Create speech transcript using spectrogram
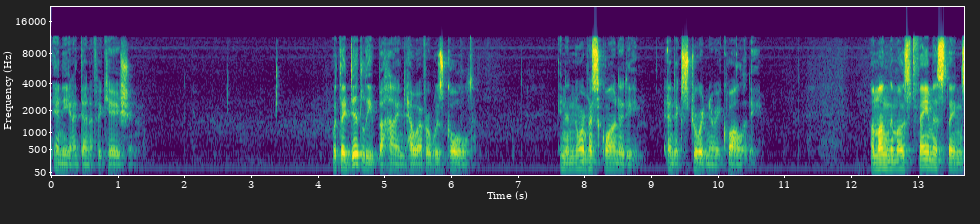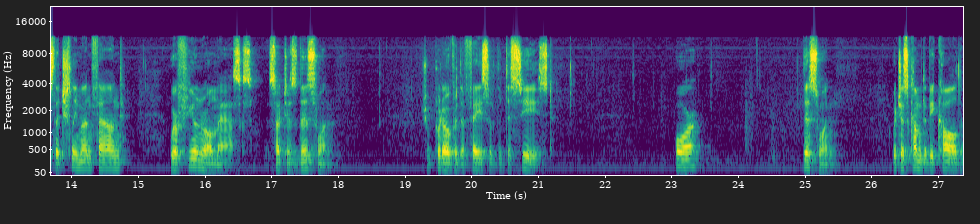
any identification. What they did leave behind, however, was gold in enormous quantity and extraordinary quality. Among the most famous things that Schliemann found were funeral masks, such as this one, which are put over the face of the deceased, or this one, which has come to be called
